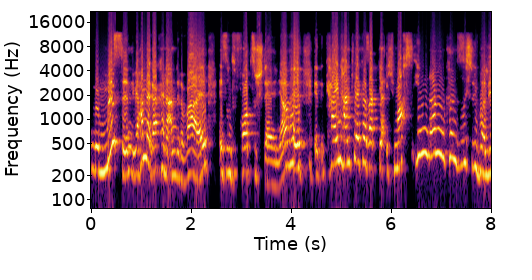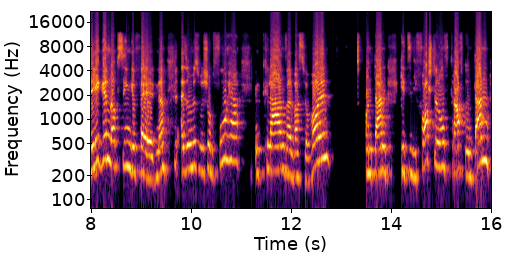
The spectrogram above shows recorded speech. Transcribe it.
wir müssen, wir haben ja gar keine andere Wahl, es uns vorzustellen, ja, weil äh, kein Handwerker sagt, ja, ich mach's Ihnen dann, können Sie sich überlegen, ob es Ihnen gefällt, ne? Also müssen wir schon vorher im Klaren sein, was wir wollen und dann geht's in die Vorstellungskraft und dann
